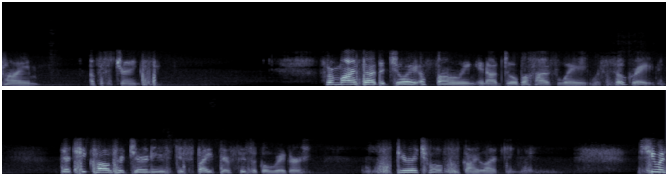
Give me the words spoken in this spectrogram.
time, of strength. For Martha, the joy of following in Abdul Baha's way was so great that she called her journeys, despite their physical rigor, spiritual skylarking. She was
